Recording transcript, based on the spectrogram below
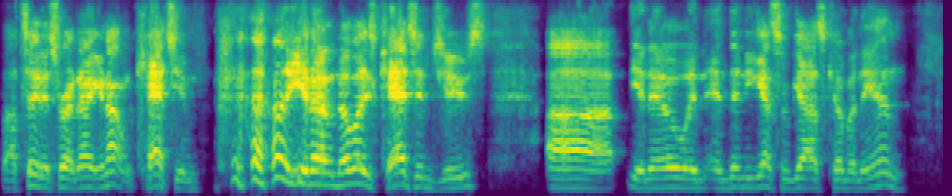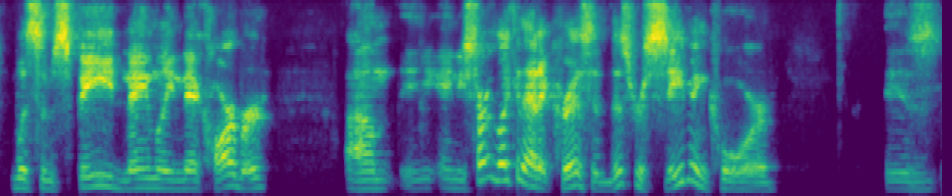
but I'll tell you this right now: you're not going to catch him. you know, nobody's catching Juice. Uh, you know, and and then you got some guys coming in with some speed, namely Nyck Harbor. Um, and you start looking at it, Chris, and this receiving corps is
